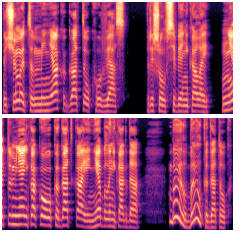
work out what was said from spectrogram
Почему это меня коготок увяз? Пришел в себя Николай. Нет у меня никакого коготка и не было никогда. Был, был коготок.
